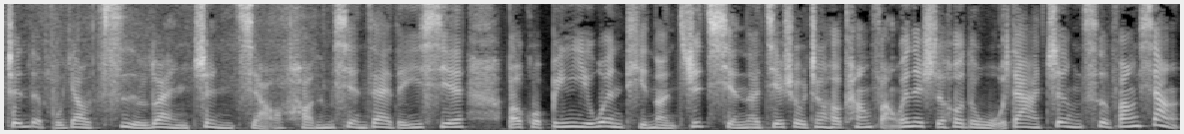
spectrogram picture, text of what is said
真的不要自乱阵脚。好，那么现在的一些包括兵役问题呢，之前呢接受赵和康访问的时候的五大政策方向，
